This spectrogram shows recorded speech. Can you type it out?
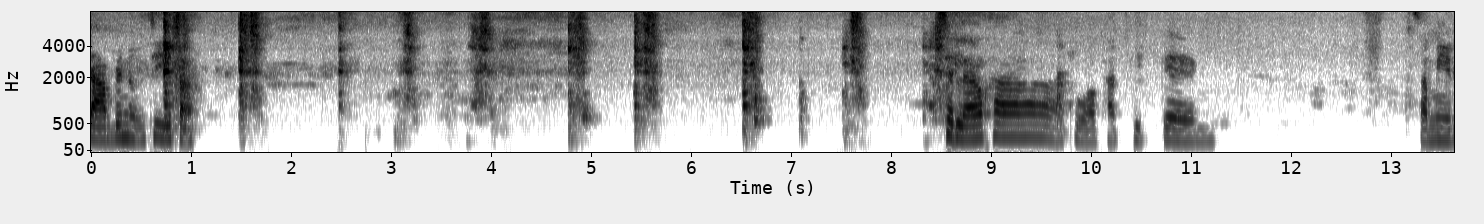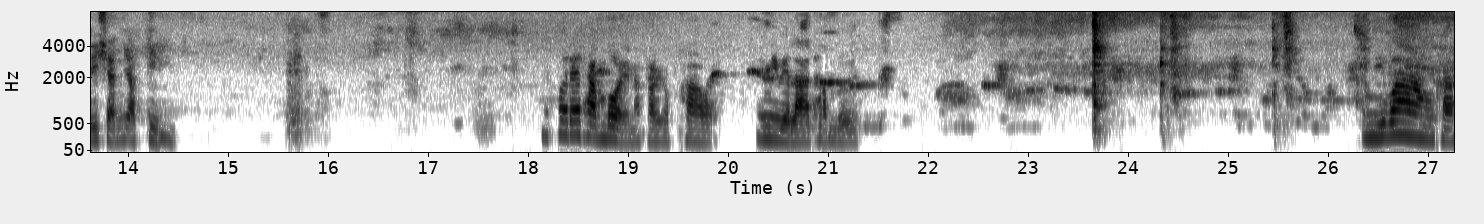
จามไปหนึ่งทีค่ะ ร็จแล้วค่ะ ถั่วผัดพริกแกง สามีดิฉันอยากกิน ไม่ค่อยได้ทำบ่อยนะคะ กับเขาไม่มีเวลาทำเลยวันนี้ว่างค่ะ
